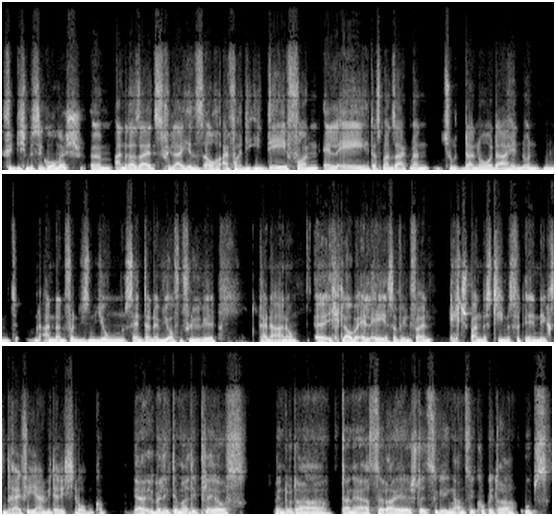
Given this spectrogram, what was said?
Finde ich ein bisschen komisch. Ähm, andererseits, vielleicht ist es auch einfach die Idee von LA, dass man sagt, man zu Dano dahin und nimmt einen anderen von diesen jungen Centern irgendwie auf den Flügel. Keine Ahnung. Äh, ich glaube, LA ist auf jeden Fall ein echt spannendes Team. Es wird in den nächsten drei, vier Jahren wieder richtig nach oben kommen. Ja, überleg dir mal die Playoffs. Wenn du da deine erste Reihe stellst du gegen Anzi Kopita, ups,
